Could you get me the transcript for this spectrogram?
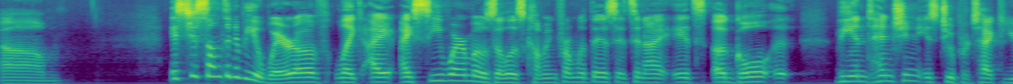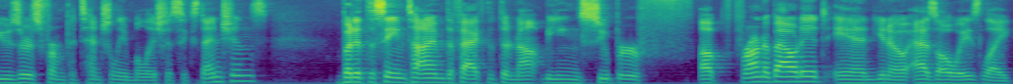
um, it's just something to be aware of. Like I, I see where Mozilla is coming from with this. It's an it's a goal. The intention is to protect users from potentially malicious extensions, but at the same time, the fact that they're not being super f- upfront about it, and you know, as always, like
